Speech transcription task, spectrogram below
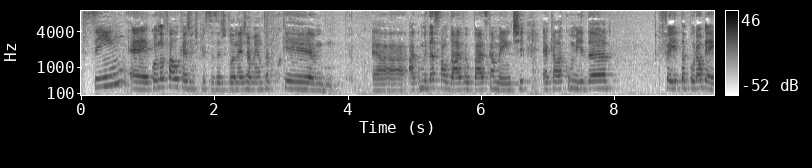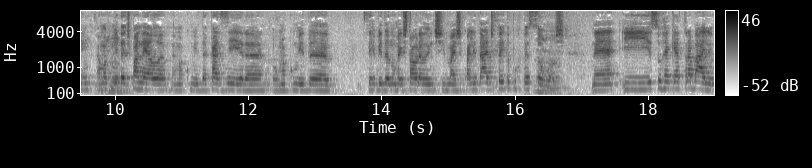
Sim, é, quando eu falo que a gente precisa de planejamento é porque a, a comida saudável, basicamente, é aquela comida feita por alguém. É uma uhum. comida de panela, é uma comida caseira, ou uma comida servida num restaurante, mas de qualidade, feita por pessoas. Uhum né? E isso requer trabalho.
